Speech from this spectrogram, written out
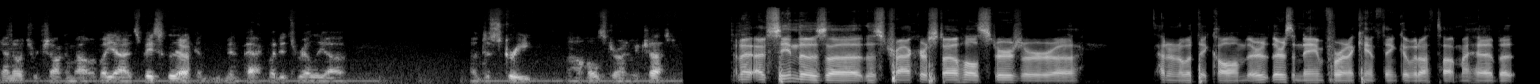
Yeah, I know what you're talking about. But yeah, it's basically Yeah. like a movement pack, but it's really a, a discreet uh, holster on your chest. And I, I've seen those uh those tracker style holsters or uh I don't know what they call them. There there's a name for it. I can't think of it off the top of my head, but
